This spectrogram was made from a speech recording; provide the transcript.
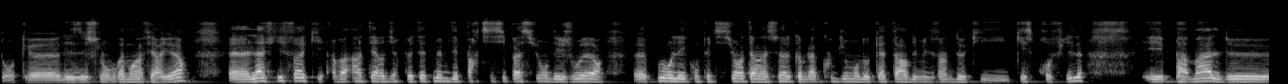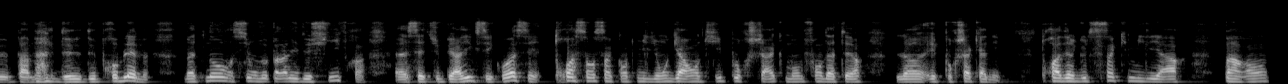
donc euh, les échelons vraiment inférieurs. Euh, la FIFA qui va interdire peut-être même des participations des joueurs euh, pour les compétitions internationales comme la Coupe du Monde au Qatar 2022 qui, qui se profile et pas mal de, pas mal de, problèmes. Maintenant, si on veut parler de chiffres, cette Super League, c'est quoi? C'est 350 millions garantis pour chaque membre fondateur là, et pour chaque année. 3,5 milliards par an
